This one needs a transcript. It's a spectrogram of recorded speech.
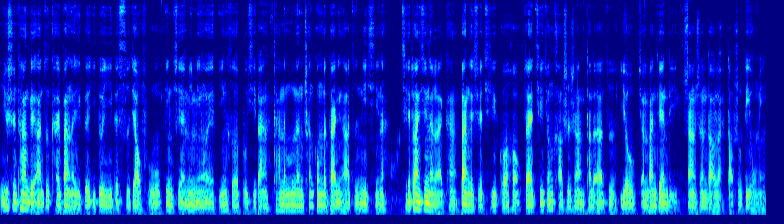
于是他给儿子开办了一个一对一的私教服务，并且命名为“银河补习班”。他能不能成功的带领儿子逆袭呢？阶段性的来看，半个学期过后，在期中考试上，他的儿子由全班垫底上升到了倒数第五名，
